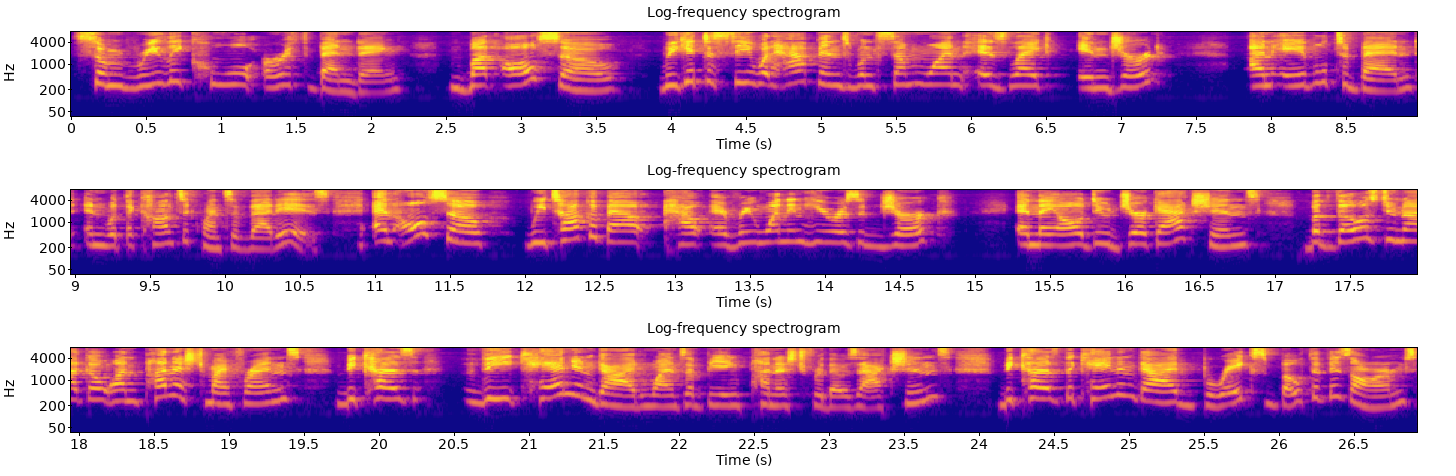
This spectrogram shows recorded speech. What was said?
some really cool earth bending, but also we get to see what happens when someone is like injured, unable to bend, and what the consequence of that is. And also, we talk about how everyone in here is a jerk and they all do jerk actions, but those do not go unpunished, my friends, because the canyon guide winds up being punished for those actions because the canyon guide breaks both of his arms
